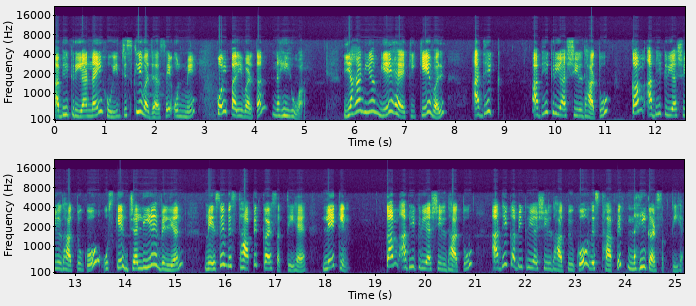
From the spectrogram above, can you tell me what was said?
अभिक्रिया नहीं हुई, जिसकी वजह से उनमें कोई परिवर्तन नहीं हुआ। यहाँ नियम यह है कि केवल अधिक अभिक्रियाशील धातु, कम अभिक्रियाशील धातु को उसके जलीय विलयन में से विस्थापित कर सकती है। लेकिन कम अभिक्रियाशील धातु अधिक अभिक्रियाशील धातु को विस्थापित नहीं कर सकती है।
